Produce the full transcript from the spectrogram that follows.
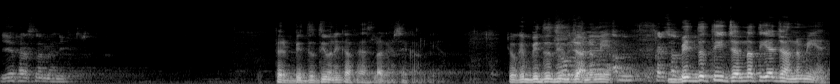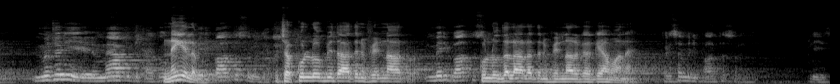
ये फैसला मैं नहीं कर सकता फिर बिदती होने का फैसला कैसे कर लिया? क्योंकि बिदती जो तो है। बिदती जन्नत या जहन्नमी है? मुझे नहीं मैं आपको बताता हूँ। नहीं। मेरी बात तो सुन अच्छा कुल्लू फिन्नार मेरी बात तो कुल्लू फिन्नार का क्या माना है? मेरी बात तो सुन प्लीज़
